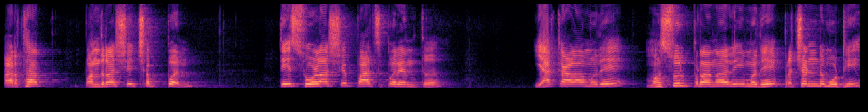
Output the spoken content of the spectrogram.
अर्थात पंधराशे छप्पन ते सोळाशे पाचपर्यंत या काळामध्ये महसूल प्रणालीमध्ये प्रचंड मोठी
